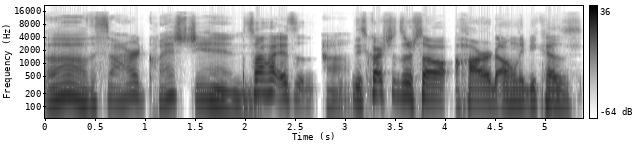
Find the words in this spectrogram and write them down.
Oh, this is a hard question. So it's Oh. these questions are so hard only because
